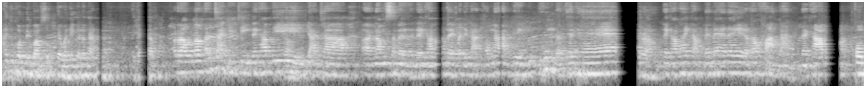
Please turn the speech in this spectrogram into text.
ให้ทุกคนมีความสุขในวันนี้ก็แล้วกันนะครับเราเราตั้งใจจริง ๆนะครับที่อยากจะเอ่อนำเสนอนะครับในบรรยากาศของงานเพลงลูกทุ่งแบบแท้ครับๆนะครับให้กับแม่ๆได้รับฟังกันนะครับ ผม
